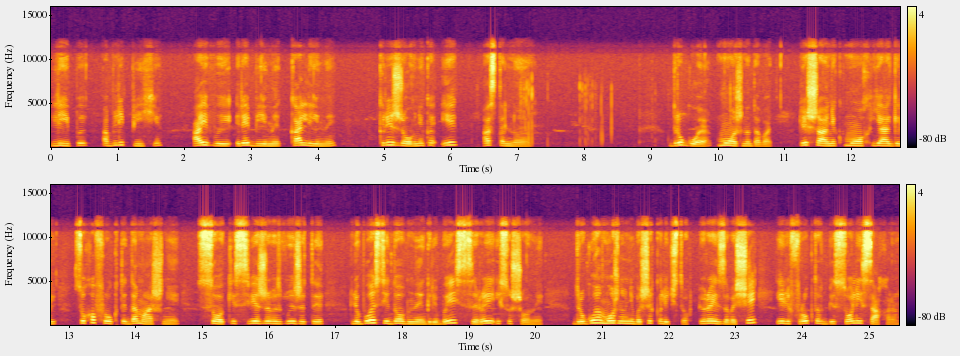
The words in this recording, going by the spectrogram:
липы, облепихи, айвы, рябины, калины, крыжовника и остальное. Другое можно давать лишайник, мох, ягель, сухофрукты домашние, соки свежевыжатые, любые съедобные грибы, сырые и сушеные. Другое можно в небольших количествах, пюре из овощей или фруктов без соли и сахара.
